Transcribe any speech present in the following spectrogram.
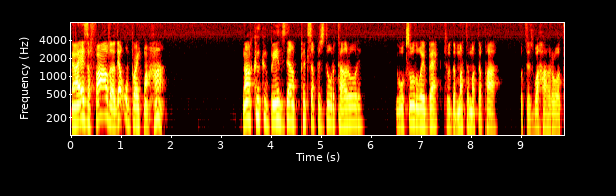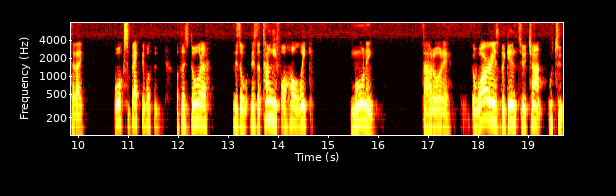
Now, as a father, that will break my heart. Ngā kuku bends down, picks up his daughter Tarore. He walks all the way back to the Matamata Pa, which is Waharoa today. Walks back there with, with his daughter. There's a, there's a tangi for a whole week. Mourning, Tarore. The warriors begin to chant Utu.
